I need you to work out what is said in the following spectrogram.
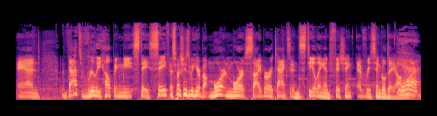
and that's really helping me stay safe, especially as we hear about more and more cyber attacks and stealing and phishing every single day online. Yeah.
